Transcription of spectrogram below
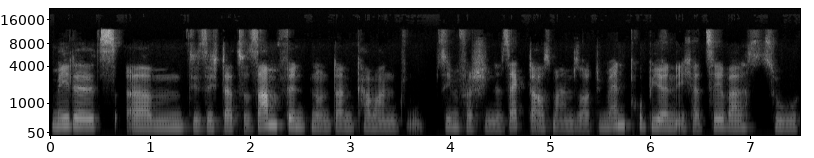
Mädels, ähm, die sich da zusammenfinden und dann kann man sieben verschiedene Sekte aus meinem Sortiment probieren. Ich erzähle was zu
